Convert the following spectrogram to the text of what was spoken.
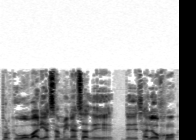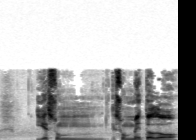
porque hubo varias amenazas de, desalojo y es un, es un método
